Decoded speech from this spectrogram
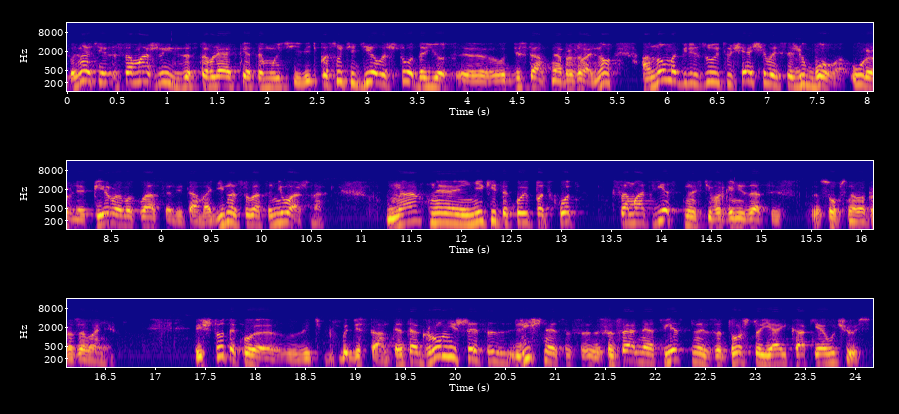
Вы знаете, сама жизнь заставляет к этому идти. Ведь, по сути дела, что дает э, вот, дистантное образование? Ну, оно мобилизует учащегося любого уровня, первого класса или там одиннадцатого класса, неважно, на э, некий такой подход к самоответственности в организации собственного образования. Ведь что такое ведь, дистант? Это огромнейшая личная социальная ответственность за то, что я и как я учусь.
